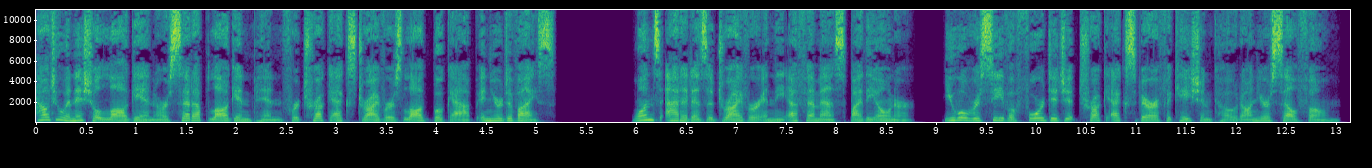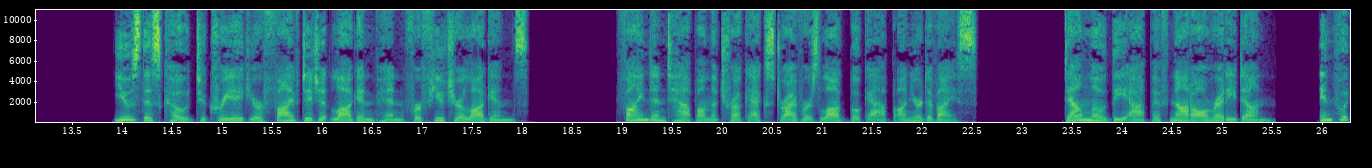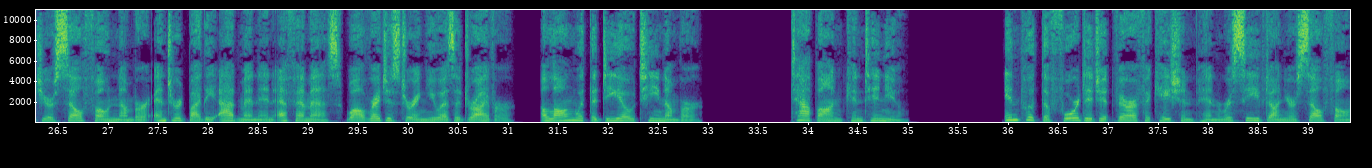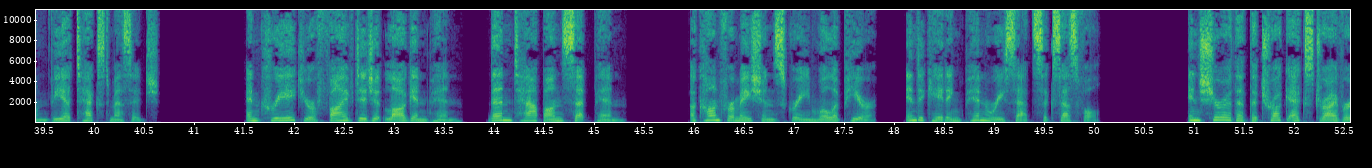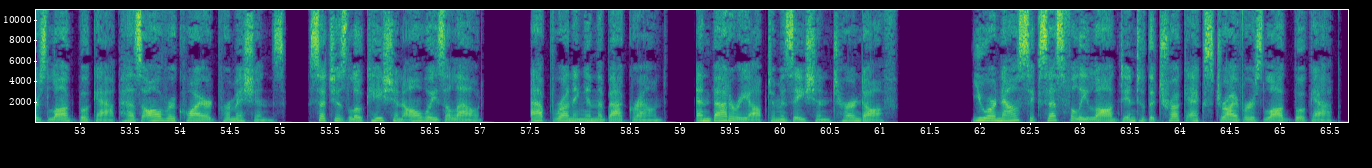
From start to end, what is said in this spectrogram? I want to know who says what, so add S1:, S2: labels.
S1: How to initial login or set up login PIN for TruckX Driver's Logbook app in your device. Once added as a driver in the FMS by the owner, you will receive a four-digit TruckX verification code on your cell phone. Use this code to create your five-digit login PIN for future logins. Find and tap on the TruckX Driver's Logbook app on your device. Download the app if not already done. Input your cell phone number entered by the admin in FMS while registering you as a driver, along with the DOT number. Tap on Continue. Input the four-digit verification PIN received on your cell phone via text message. And create your five-digit login PIN, then tap on Set PIN. A confirmation screen will appear, indicating PIN reset successful. Ensure that the TruckX Driver's Logbook app has all required permissions, such as location always allowed, app running in the background, and battery optimization turned off. You are now successfully logged into the TruckX Driver's Logbook app,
